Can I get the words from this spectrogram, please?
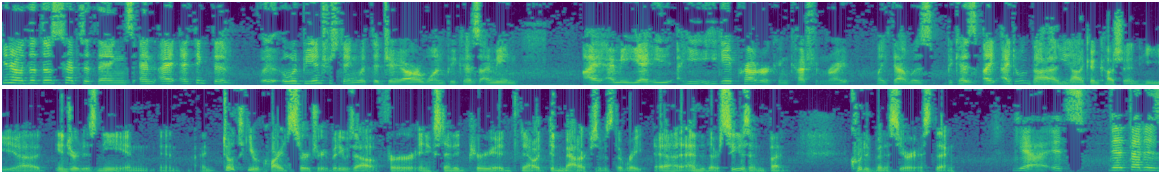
you know that those types of things, and I, I think that it would be interesting with the J.R. one because I mean, I I mean yeah he he, he gave Crowder a concussion right like that was because I, I don't think not, he, not a concussion. He uh, injured his knee, and, and I don't think he required surgery, but he was out for an extended period. Now it didn't matter because it was the rate, uh, end of their season, but could have been a serious thing. Yeah, it's that that is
